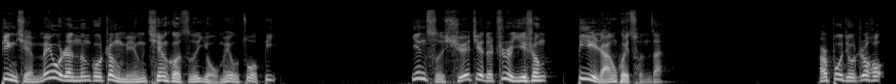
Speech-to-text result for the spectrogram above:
并且没有人能够证明千鹤子有没有作弊。因此，学界的质疑声必然会存在。而不久之后，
